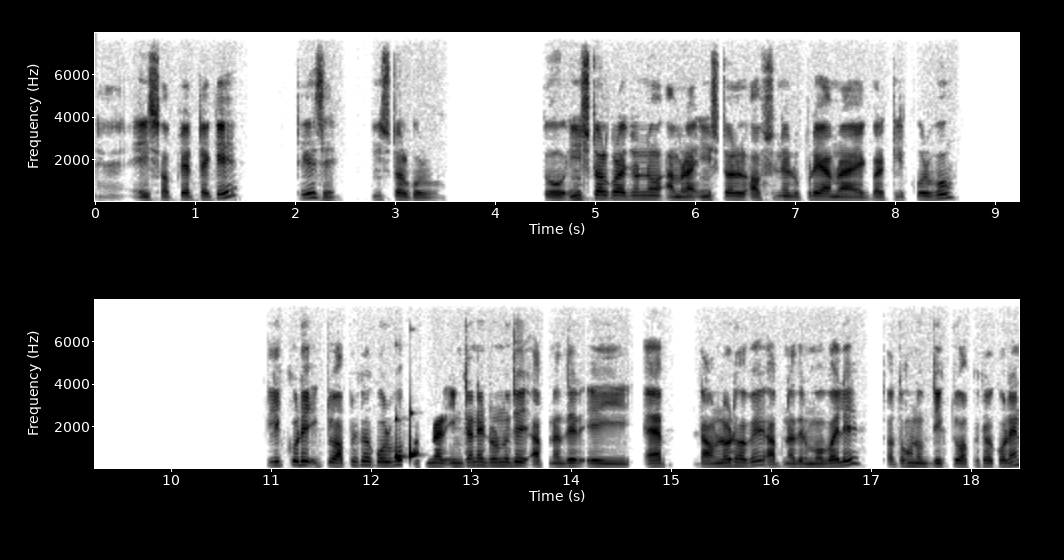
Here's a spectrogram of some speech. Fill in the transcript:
হ্যাঁ এই সফটওয়্যারটাকে ঠিক আছে ইনস্টল করব। তো ইনস্টল করার জন্য আমরা ইনস্টল অপশনের উপরে আমরা একবার ক্লিক করব। ক্লিক করে একটু অপেক্ষা করব। আপনার ইন্টারনেট অনুযায়ী আপনাদের এই অ্যাপ ডাউনলোড হবে আপনাদের মোবাইলে ততক্ষণ অবধি একটু অপেক্ষা করেন।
